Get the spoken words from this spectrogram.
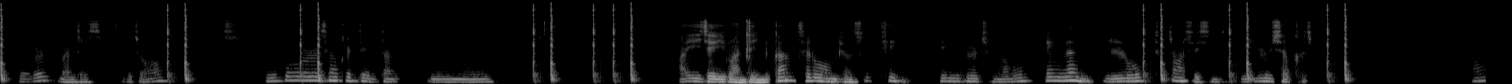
구조를 만들었습니다. 그죠? 이거를 생각할 때 일단 음, ij로 안 되니까 새로운 변수 k k를 정하고 k는 1로 특정할 수 있습니다. 1로 시작하죠. 어,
